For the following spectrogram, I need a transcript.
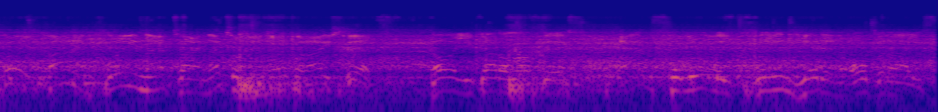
Caught it clean that time. That's a big open ice hit. Oh, you gotta love this. Absolutely clean hit in open ice.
